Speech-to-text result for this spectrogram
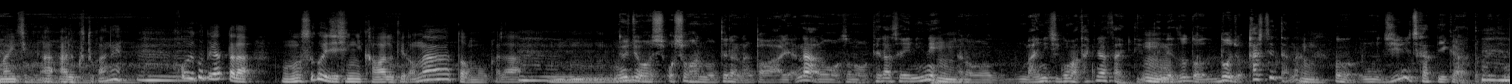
毎日あ歩くとかね。こういうことやったらものすごい自信に変わるけどなと思うから。うん。うちのお諸藩のお寺なん。かはあれやなあのその寺製にね、あの毎日ごま炊きなさいって言ってね、ずっと道場貸してたな、うん。自由に使っていいからとか言ってね、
